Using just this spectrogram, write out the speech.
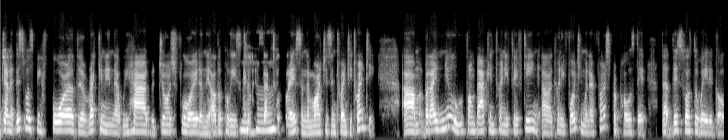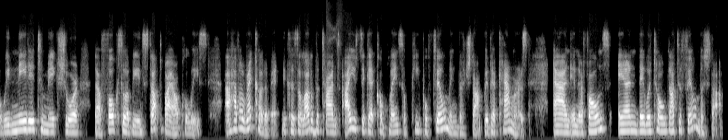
Janet, this was before the reckoning that we had with George Floyd and the other police killings mm-hmm. that took place and the marches in 2020. Um, but I knew from back in 2015, uh, 2014, when I first proposed it, that this was the way to go. We needed to make sure that folks who are being stopped by our police uh, have a record of it, because a lot of the times I used to get complaints of people filming their stop with their cameras and in their phones, and they were told not to film the stop.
